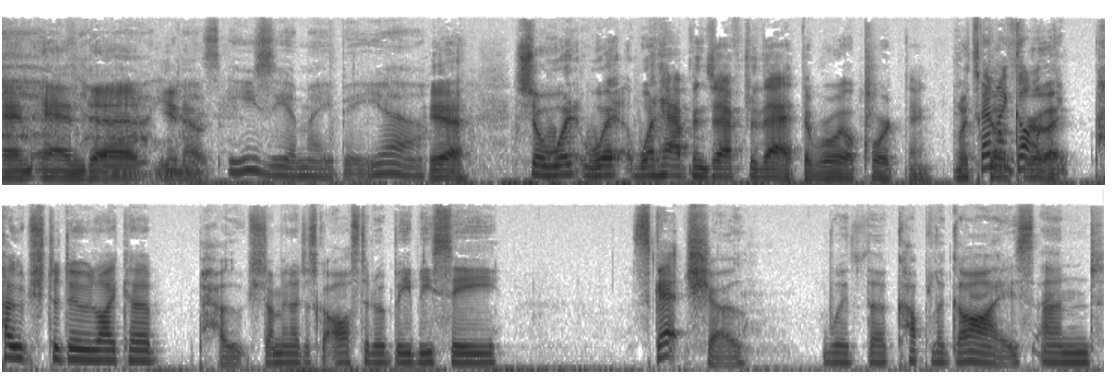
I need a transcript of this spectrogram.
and and uh, you know, it's easier maybe. Yeah. yeah. So what what what happens after that? The royal court thing. Let's then go I got through it. poached to do like a poached. I mean, I just got asked to do a BBC sketch show with a couple of guys, and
